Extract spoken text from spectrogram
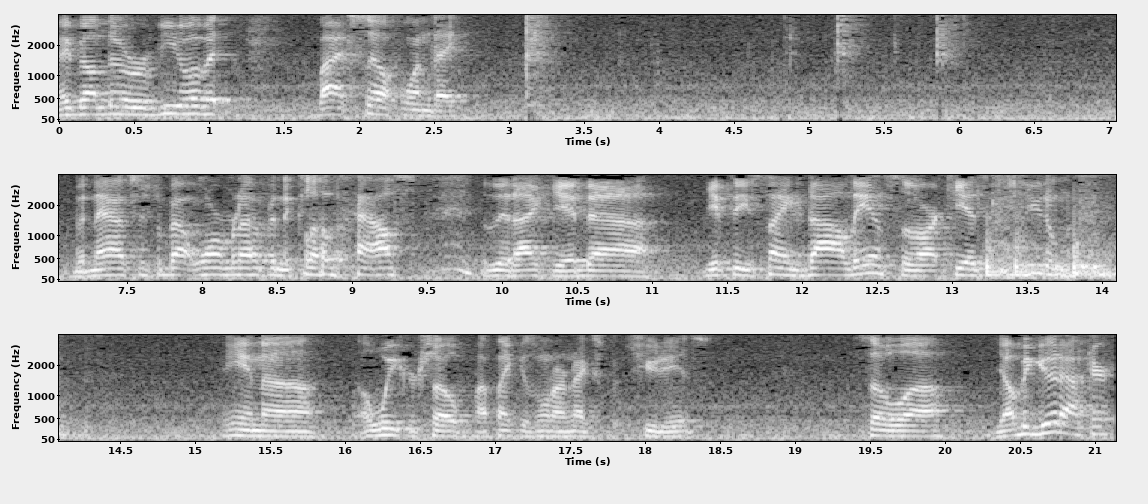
Maybe I'll do a review of it by itself one day. But now it's just about warming up in the clubhouse that I can uh, get these things dialed in so our kids can shoot them in uh, a week or so. I think is when our next shoot is. So uh, y'all be good out there.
